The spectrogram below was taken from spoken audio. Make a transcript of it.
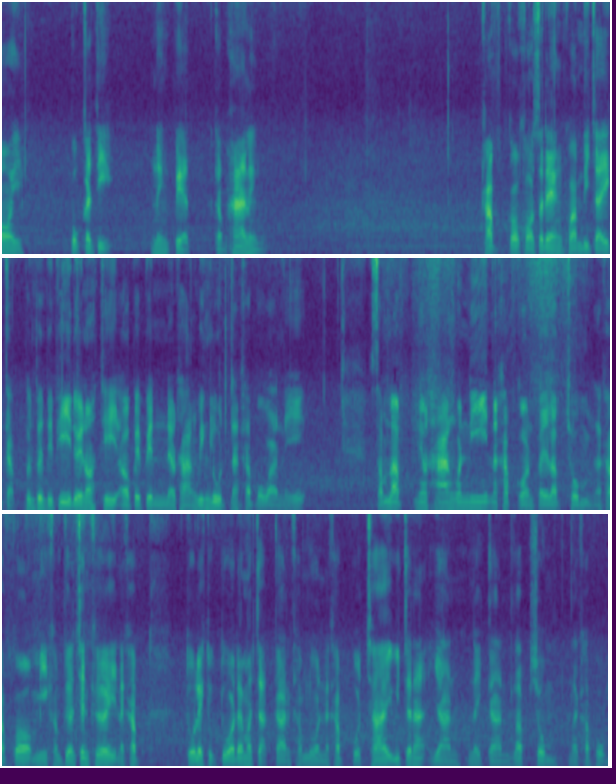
นอยปกติ 18 กับ 51 ครับก็ขอแสดงความดีใจกับเพื่อนๆพี่ๆด้วยเนาะที่เอาไปเป็นแนวทางวิ่งลูดนะครับเมื่อวานนี้ สำหรับแนวทางวันนี้นะครับก่อนไปรับชมนะครับ ก็มีคำเตือนเช่นเคยนะครับ ตัวเลขทุกตัวได้มาจากการคำนวณนะครับโปรดใช้วิจารณญาณในการรับชมนะครับผม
